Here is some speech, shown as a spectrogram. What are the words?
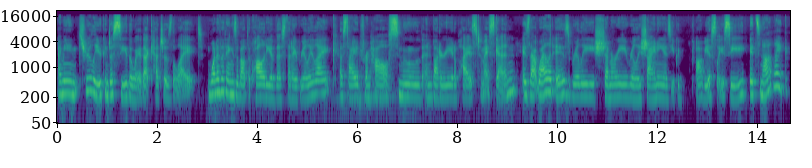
I mean, truly, you can just see the way that catches the light. One of the things about the quality of this that I really like, aside aside from how smooth and buttery it applies to my skin is that while it is really shimmery, really shiny, as you could obviously see, it's not like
